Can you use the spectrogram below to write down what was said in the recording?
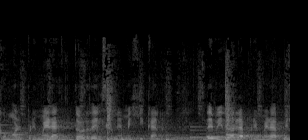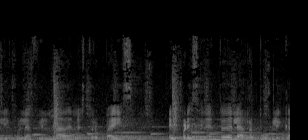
como el primer actor del cine mexicano, debido a la primera película filmada en nuestro país, El presidente de la República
